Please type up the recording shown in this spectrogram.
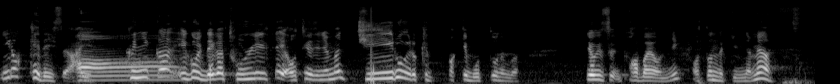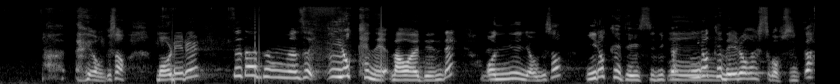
이렇게 돼 있어요. 아예. 아. 그러니까 이걸 내가 돌릴 때 어떻게 되냐면 뒤로 이렇게밖에 못 도는 거야. 여기서 봐봐요, 언니. 어떤 느낌이냐면 여기서 머리를 쓰다듬으면서 이렇게 내- 나와야 되는데 언니는 여기서 이렇게 돼 있으니까 네. 음. 이렇게 내려갈 수가 없으니까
